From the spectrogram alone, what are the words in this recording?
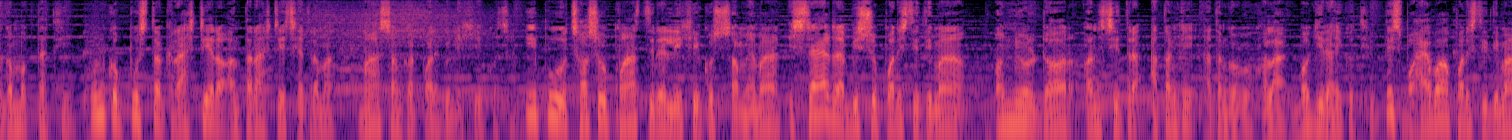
अगमवक्ता थिए। उनको पुस्तक राष्ट्रिय र अन्तर्राष्ट्रिय क्षेत्रमा महासङ्कट परेको लेखिएको छ। इपु छ सौ पाँचतिर लेखिएको समयमा इसरायल र विश्व परिस्थितिमा अन्यल डर अनिश्चित र आतंकै आतंकको खोला बगिरहेको थियो। त्यस भयावह परिस्थितिमा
